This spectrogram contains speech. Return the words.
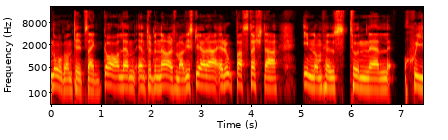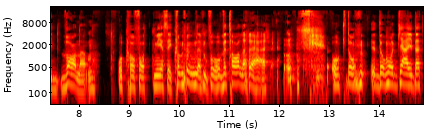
någon typ så galen entreprenör som bara, vi ska göra Europas största inomhustunnel skidbanan och har fått med sig kommunen på att betala det här. och de, de har guidat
